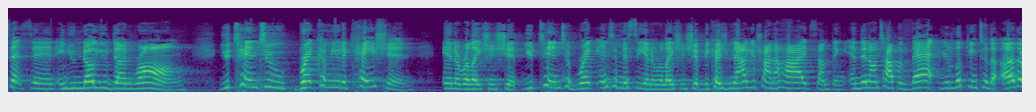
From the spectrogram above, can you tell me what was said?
sets in and you know you've done wrong, You tend to break communication in a relationship. You tend to break intimacy in a relationship because now you're trying to hide something. And then on top of that, you're looking to the other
